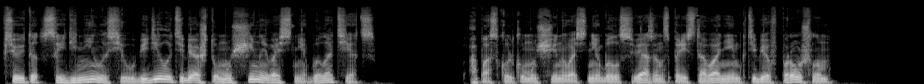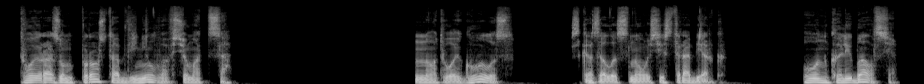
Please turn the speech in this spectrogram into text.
Все это соединилось и убедило тебя, что мужчиной во сне был отец. А поскольку мужчина во сне был связан с приставанием к тебе в прошлом, твой разум просто обвинил во всем отца. Но твой голос, — сказала снова сестра Берг, — он колебался.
